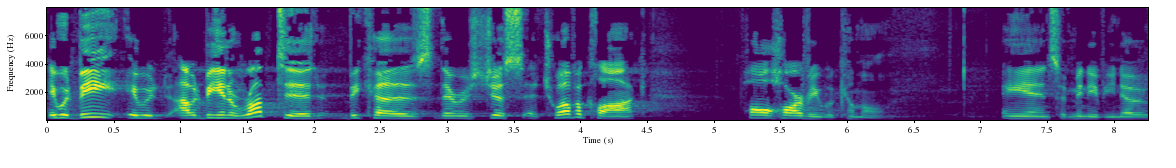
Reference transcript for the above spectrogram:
it would be, it would, I would be interrupted because there was just at 12 o'clock, Paul Harvey would come on. And so many of you know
